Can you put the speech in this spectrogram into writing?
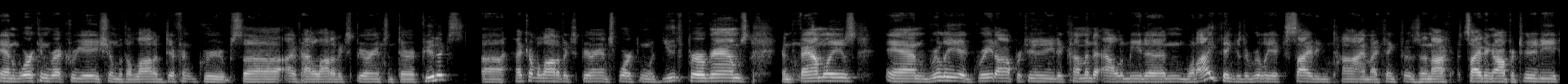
and work in recreation with a lot of different groups. Uh, I've had a lot of experience in therapeutics, a heck of a lot of experience working with youth programs and families, and really a great opportunity to come into Alameda and what I think is a really exciting time. I think there's an exciting opportunity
